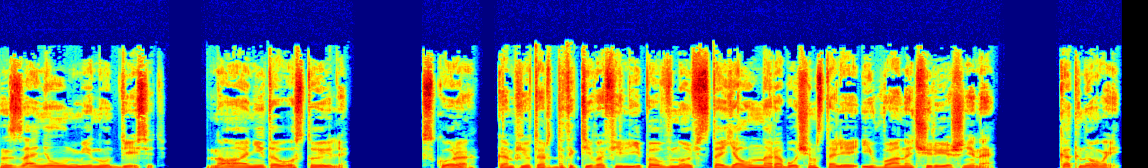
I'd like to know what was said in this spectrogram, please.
занял минут десять, но они того стоили. Скоро компьютер детектива Филиппа вновь стоял на рабочем столе Ивана Черешнина. Как новый,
